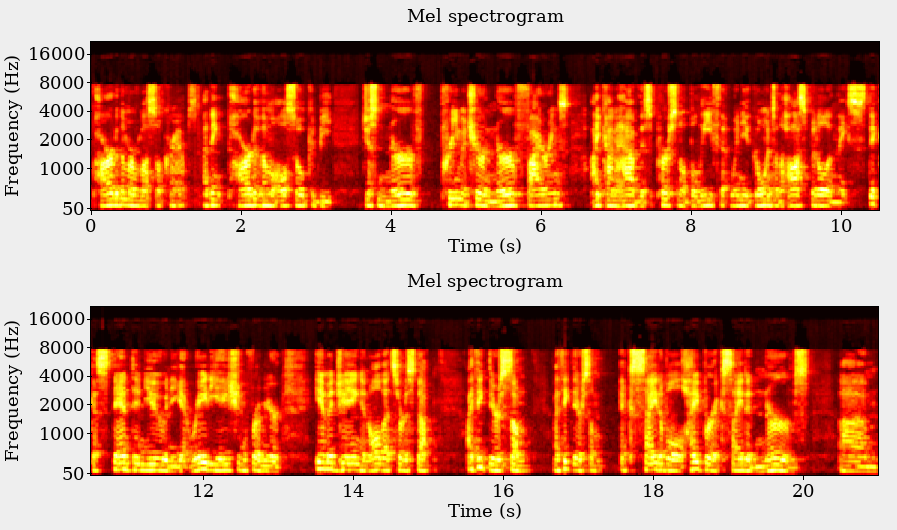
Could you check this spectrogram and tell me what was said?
part of them are muscle cramps. I think part of them also could be just nerve premature nerve firings. I kind of have this personal belief that when you go into the hospital and they stick a stent in you and you get radiation from your imaging and all that sort of stuff, I think there's some I think there's some excitable, hyper excited nerves um,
